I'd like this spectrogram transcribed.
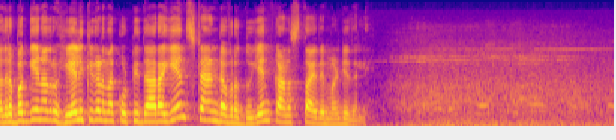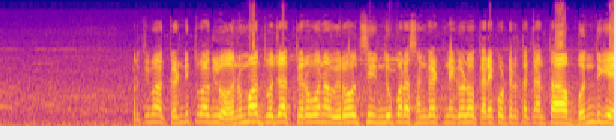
ಅದರ ಬಗ್ಗೆ ಏನಾದರೂ ಹೇಳಿಕೆಗಳನ್ನು ಕೊಟ್ಟಿದ್ದಾರಾ? ಏನ್ ಸ್ಟ್ಯಾಂಡ್ ಅವರದ್ದು? ಏನ್ ಕಾಣಿಸ್ತಾ ಇದೆ ಮಂಡ್ಯದಲ್ಲಿ? ಪ್ರತಿಮಾ ಖಂಡಿತವಾಗ್ಲೂ ಹನುಮ ಧ್ವಜ ತೆರವನ್ನು ವಿರೋಧಿಸಿ ಹಿಂದೂಪರ ಸಂಘಟನೆಗಳು ಕರೆ ಕೊಟ್ಟಿರ್ತಕ್ಕಂತಹ ಬಂದ್ಗೆ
